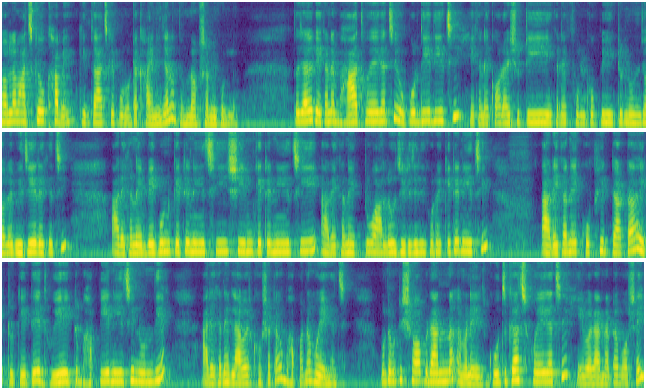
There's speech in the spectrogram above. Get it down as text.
ভাবলাম আজকেও খাবে, কিন্তু আজকে পুরোটা খায়নি, জানো তো, নকশামি করল। তো যাই হোক, এখানে ভাত হয়ে গেছে, উপর দিয়ে দিয়েছি, এখানে কড়াইশুঁটি, এখানে ফুলকপি, একটু নুন জলে ভিজিয়ে রেখেছি, আর এখানে বেগুন কেটে নিয়েছি, শিম কেটে নিয়েছি, আর এখানে একটু আলু জিরিজিরি করে কেটে নিয়েছি, আর এখানে কফির ডাটা একটু কেটে ধুয়ে একটু ভাপিয়ে নিয়েছি নুন দিয়ে আর এখানে লাউয়ের খোসাটাও ভাপানো হয়ে গেছে। মোটামুটি সব রান্না মানে গোছগাছ হয়ে গেছে। এবার রান্নাটা বসাই।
